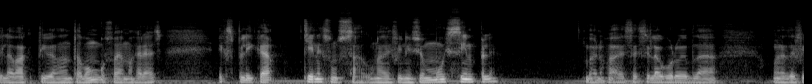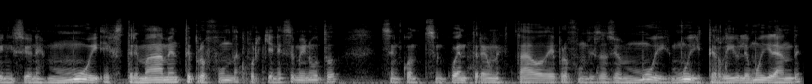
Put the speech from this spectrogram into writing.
la Bhakti Vedanta Bongo Maharaj, explica quién es un sadhu, una definición muy simple. Bueno, a veces la Gurudev da unas definiciones muy extremadamente profundas porque en ese minuto se, encuentra en un estado de profundización muy, muy terrible, muy grande.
